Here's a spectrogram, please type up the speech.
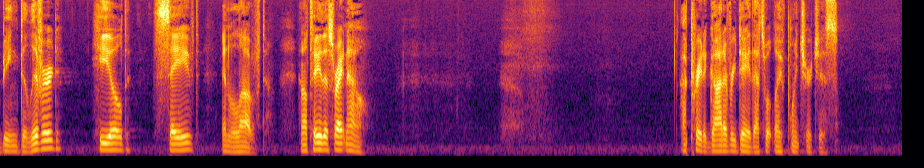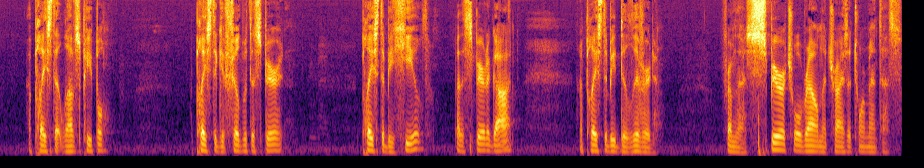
being delivered, healed, saved, and loved. And I'll tell you this right now. I pray to God every day that's what Life Point Church is a place that loves people a place to get filled with the Spirit, a place to be healed by the Spirit of God, a place to be delivered from the spiritual realm that tries to torment us.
